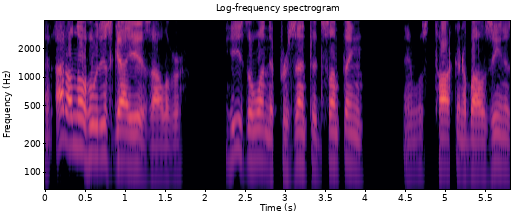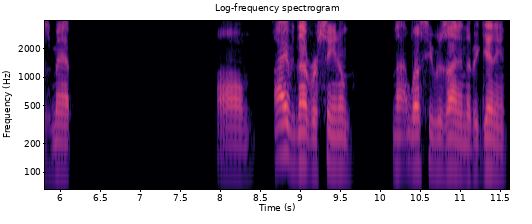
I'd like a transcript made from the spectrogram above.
And I don't know who this guy is, Oliver. He's the one that presented something and was talking about Zena's map. Um, I've never seen him, not unless he was on in the beginning.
